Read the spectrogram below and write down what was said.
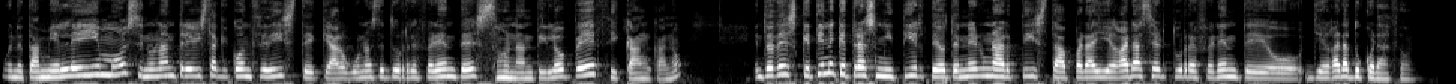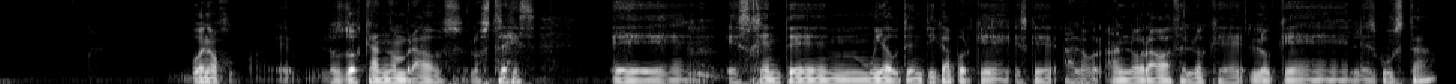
Bueno, también leímos en una entrevista que concediste que algunos de tus referentes son Anti López y Canca, ¿no? Entonces, ¿qué tiene que transmitirte o tener un artista para llegar a ser tu referente o llegar a tu corazón? Bueno, eh, los dos que han nombrado, los tres, eh, es gente muy auténtica porque es que han logrado hacer lo que, lo que les gusta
